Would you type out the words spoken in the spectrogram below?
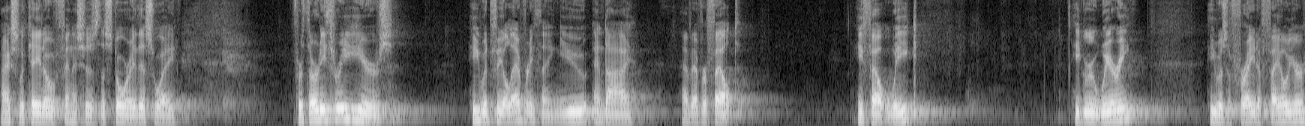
Max Lucado finishes the story this way For 33 years, he would feel everything you and I have ever felt. He felt weak. He grew weary. He was afraid of failure.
